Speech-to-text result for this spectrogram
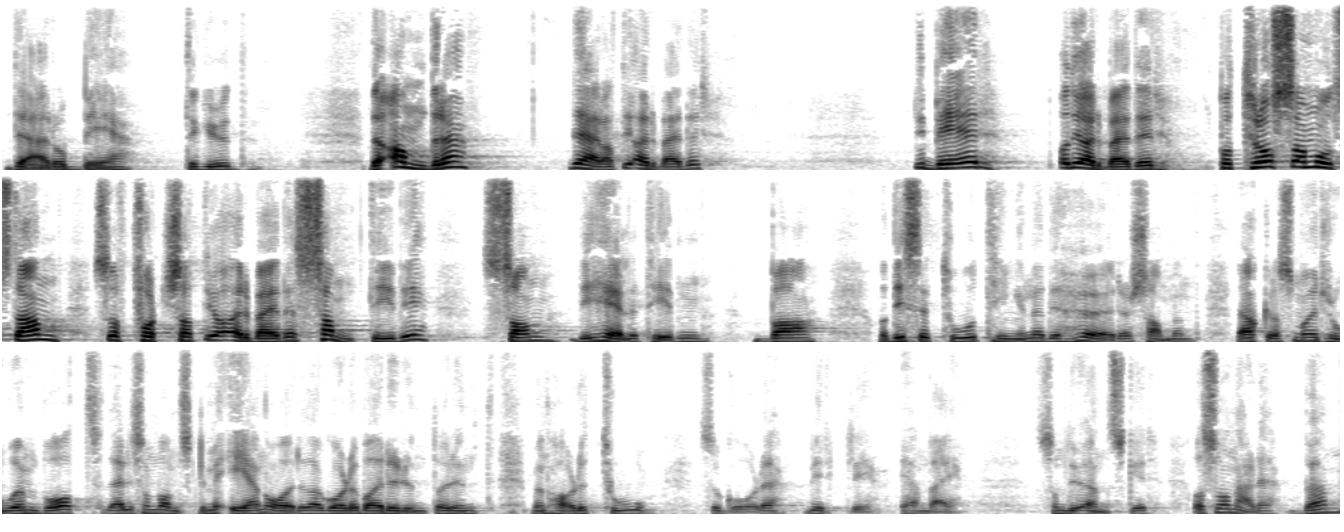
det er å be til Gud. Det andre, det er at de arbeider. De ber, og de arbeider. På tross av motstand så fortsatte de å arbeide samtidig som de hele tiden ba. Og disse to tingene de hører sammen. Det er akkurat som å ro en båt. Det er liksom vanskelig med én åre. Da går det bare rundt og rundt. Men har du to, så går det virkelig én vei, som du ønsker. Og sånn er det. Bønn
